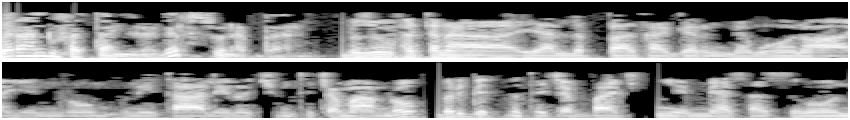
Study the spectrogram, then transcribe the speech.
ግን አንዱ ፈታኙ ነገር እሱ ነበር። ብዙ ፈተና ያለባት ሀገር እንደመሆኗ የኑሮም ሁኔታ ሌሎችም ተጨማምሮ በእርግጥ በተጨባጭ የሚያሳስበውን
